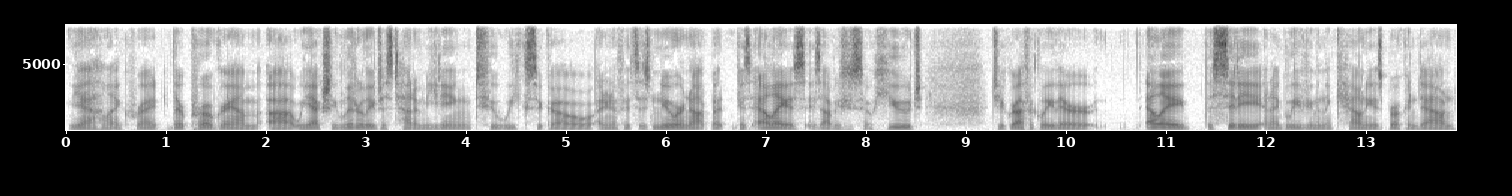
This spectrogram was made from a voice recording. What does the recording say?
yeah, like right. Their program. Uh, we actually literally just had a meeting two weeks ago. I don't know if it's as new or not, but because LA is is obviously so huge geographically, they're LA, the city, and I believe even the county is broken down.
